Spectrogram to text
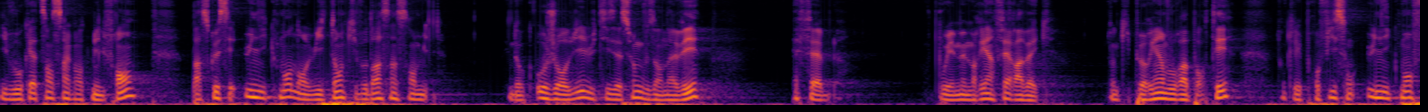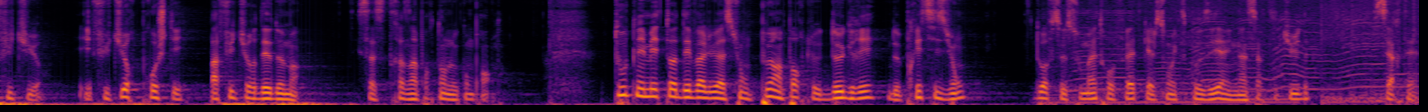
il vaut 450 000 francs, parce que c'est uniquement dans 8 ans qu'il vaudra 500 000. Donc aujourd'hui, l'utilisation que vous en avez est faible. Vous pouvez même rien faire avec. Donc il ne peut rien vous rapporter. Donc les profits sont uniquement futurs. Et futurs projetés, pas futurs dès demain. Et ça, c'est très important de le comprendre. Toutes les méthodes d'évaluation, peu importe le degré de précision, doivent se soumettre au fait qu'elles sont exposées à une incertitude certaine.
